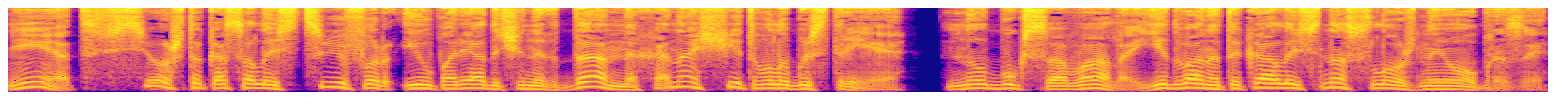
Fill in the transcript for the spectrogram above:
Нет, все, что касалось цифр и упорядоченных данных, она считывала быстрее, но буксовала, едва натыкалась на сложные образы.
